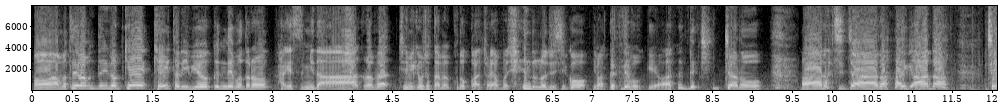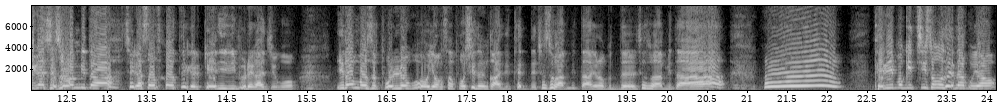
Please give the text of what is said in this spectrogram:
어, 아무튼 여러분들 이렇게 캐릭터 리뷰 끝내보도록 하겠습니다. 그러면 재밌게 보셨다면 구독과 좋아요 한 번씩 눌러주시고 이만 끝내볼게요. 아, 근데 진짜로. 아, 나 진짜, 나, 아, 나, 제가 죄송합니다. 제가 서든어택을 괜히 리뷰를 해가지고. 이런 모습 보려고 영상 보시는 거 아닐 텐데 죄송합니다 여러분들 죄송합니다 아, 대리복이 취소도 되나고요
